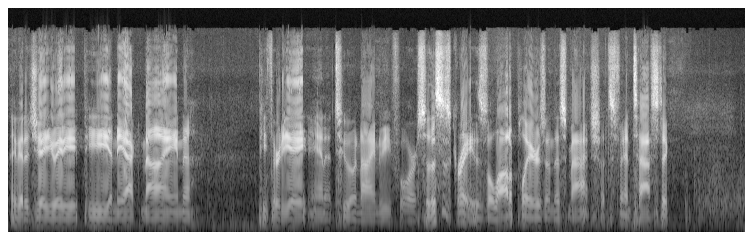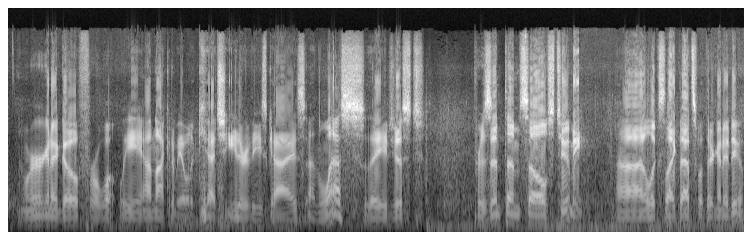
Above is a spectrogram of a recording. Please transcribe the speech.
They've got a JU88P, a Yak 9, P38, and a 209 V4. So this is great. There's a lot of players in this match. That's fantastic. We're going to go for what we... I'm not going to be able to catch either of these guys unless they just present themselves to me. Uh, it looks like that's what they're going to do.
